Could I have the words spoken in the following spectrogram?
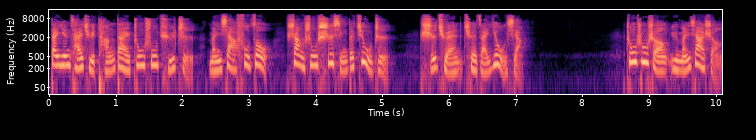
但因采取唐代中书取旨、门下复奏、尚书施行的旧制，实权却在右相。中书省与门下省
